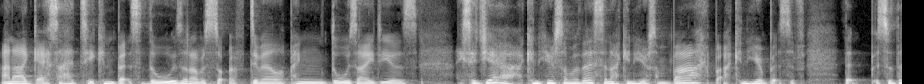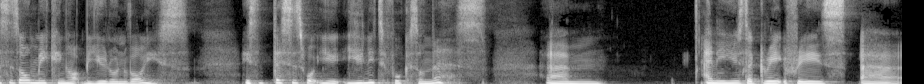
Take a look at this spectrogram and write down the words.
and I guess I had taken bits of those, and I was sort of developing those ideas." I said, "Yeah, I can hear some of this, and I can hear some Bach, but I can hear bits of that. So this is all making up your own voice." He said, "This is what you you need to focus on this." Um, and he used a great phrase, uh,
